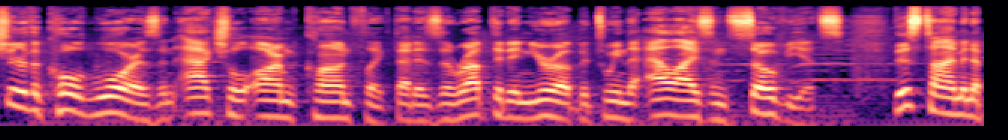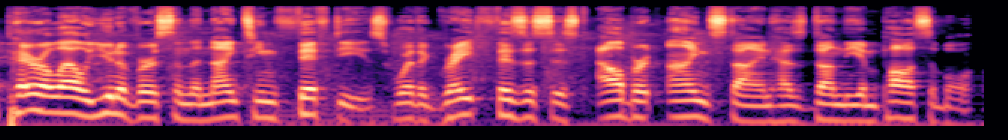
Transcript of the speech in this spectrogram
picture the Cold War as an actual armed conflict that has erupted in Europe between the Allies and Soviets, this time in a parallel universe in the 1950s, where the great physicist Albert Einstein has done the impossible.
